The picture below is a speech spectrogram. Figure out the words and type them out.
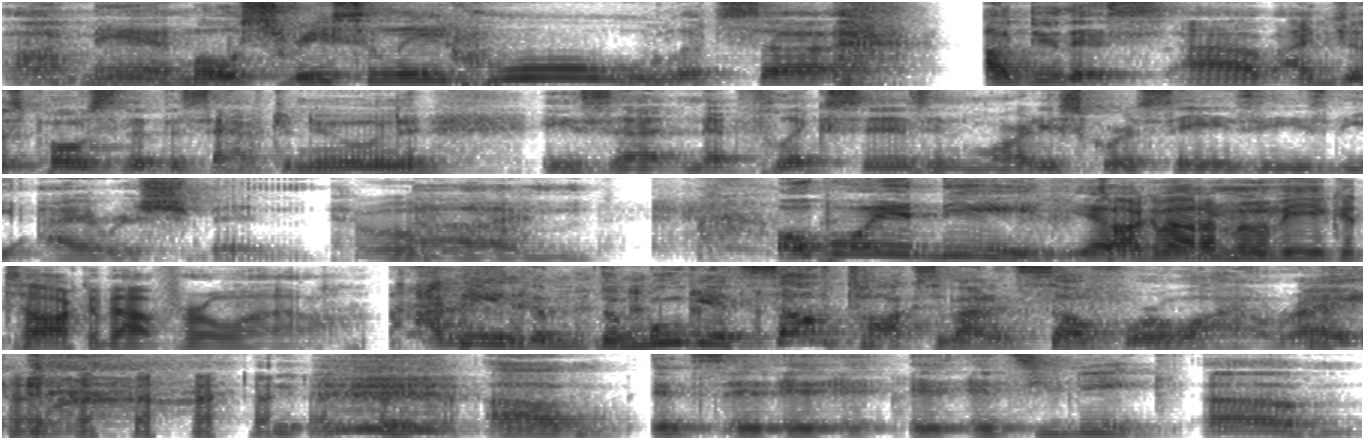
Oh man, most recently, whoo, let's uh I'll do this. Uh, I just posted it this afternoon. Is uh, Netflix's and Marty Scorsese's The Irishman. Oh boy. Um, oh boy, indeed. Yeah, talk about we, a movie you could talk about for a while. I mean, the, the movie itself talks about itself for a while, right? um, it's it, it, it, it's unique. Um,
